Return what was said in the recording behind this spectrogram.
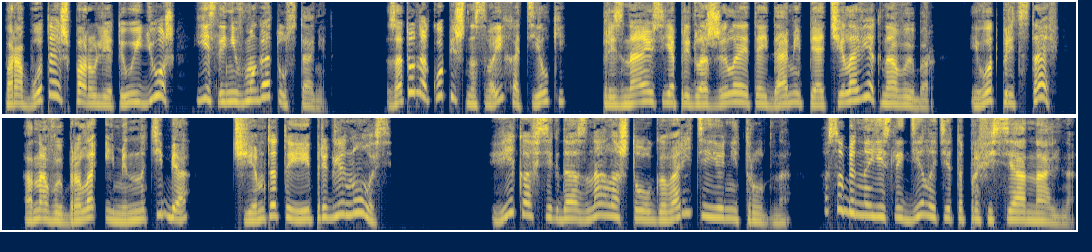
Поработаешь пару лет и уйдешь, если не в моготу станет. Зато накопишь на свои хотелки. Признаюсь, я предложила этой даме пять человек на выбор. И вот представь, она выбрала именно тебя. Чем-то ты ей приглянулась. Вика всегда знала, что уговорить ее нетрудно, особенно если делать это профессионально.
